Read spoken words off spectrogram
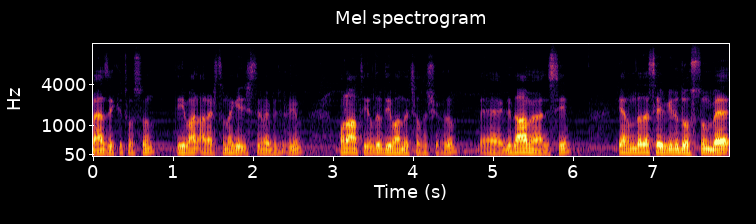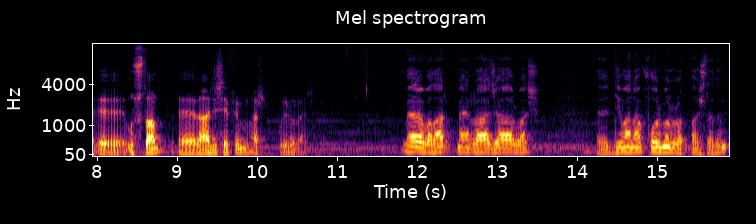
ben Zeki Tosun. Divan Araştırma Geliştirme Müdürüyüm. 16 yıldır divanda çalışıyorum. Ee, gıda mühendisiyim. Yanımda da sevgili dostum ve e, ustam e, Raci Şefim var. Buyurun Raci. Merhabalar, ben Raci Ağırbaş. Ee, Divana formal olarak başladım.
